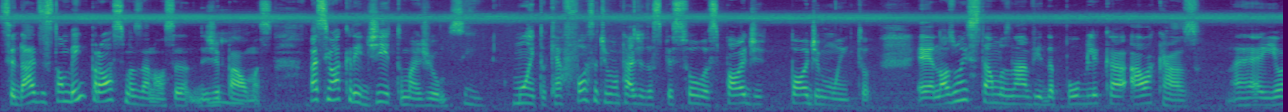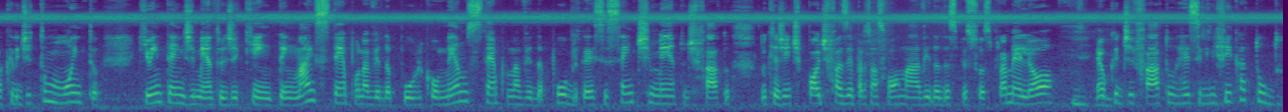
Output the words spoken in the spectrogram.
cidades estão bem próximas da nossa de uhum. Palmas. Mas, assim, eu acredito, Maju, Sim. muito, que a força de vontade das pessoas pode, pode muito. É, nós não estamos na vida pública ao acaso. Né? E eu acredito muito que o entendimento de quem tem mais tempo na vida pública ou menos tempo na vida pública, esse sentimento de fato do que a gente pode fazer para transformar a vida das pessoas para melhor, uhum. é o que de fato ressignifica tudo.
